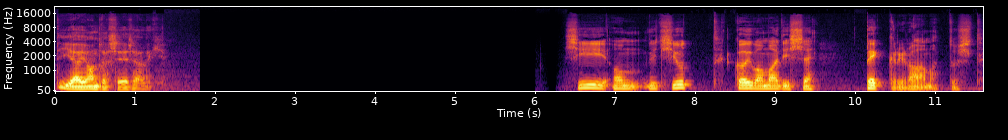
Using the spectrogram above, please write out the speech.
tiia ei Andresse esalegi. sii on üks jutt Kõivo Madisse Pekri raamatust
